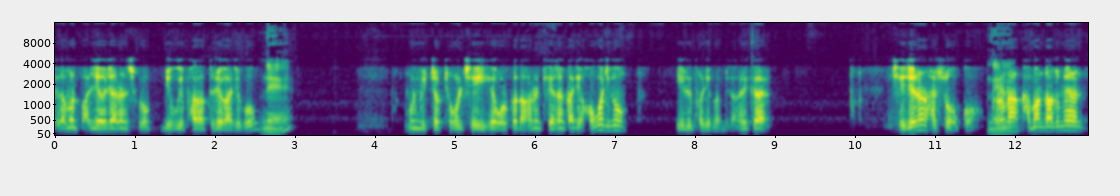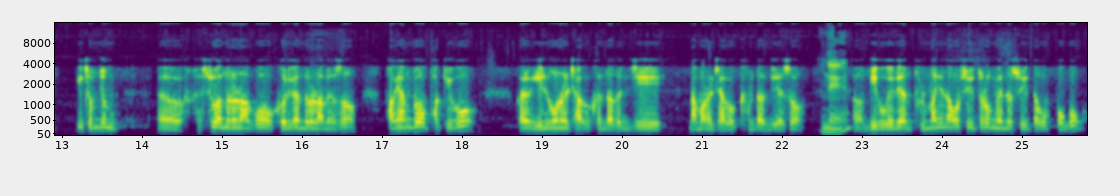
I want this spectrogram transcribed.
회담을 빨리 하자는 식으로 미국이 받아들여 가지고 네. 물밑 접촉을 제의해 올 거다 하는 계산까지 하고 지금 일을 벌린 겁니다. 그러니까 제재는 할 수 없고 네. 그러나 가만 놔두면 이 점점 어, 횟수가 늘어나고 거리가 늘어나면서 방향도 바뀌고 가령 일본을 자극한다든지 남한을 자극한다든지 해서 네. 어, 미국에 대한 불만이 나올 수 있도록 만들 수 있다고 보고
